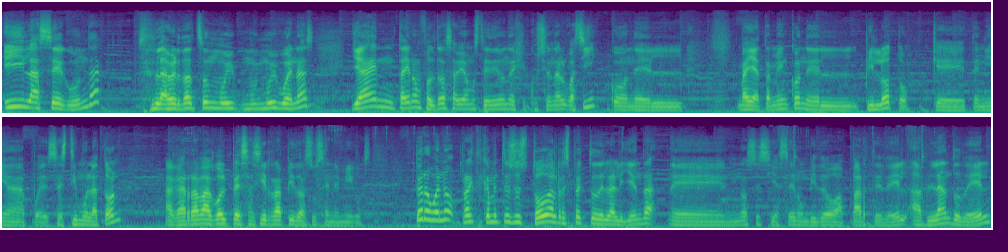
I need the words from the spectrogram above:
Y la segunda, La verdad son muy, muy, buenas. Ya en Titanfall 2 habíamos tenido una ejecución algo así. Con el. Vaya, también con el piloto que tenía pues estimulatón. Agarraba golpes así rápido a sus enemigos. Pero bueno, prácticamente eso es todo al respecto de la leyenda. Eh, no sé si hacer un video aparte de él, hablando de él.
